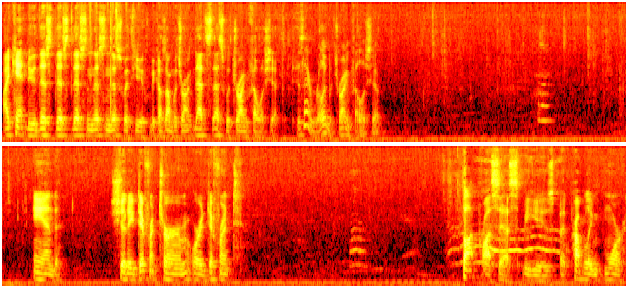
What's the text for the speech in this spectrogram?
I can't do this, this, this, and this, and this with you because I'm withdrawing? That's that's withdrawing fellowship. Is that really withdrawing fellowship? And should a different term or a different thought process be used, but probably more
